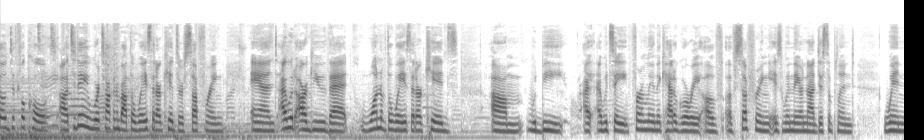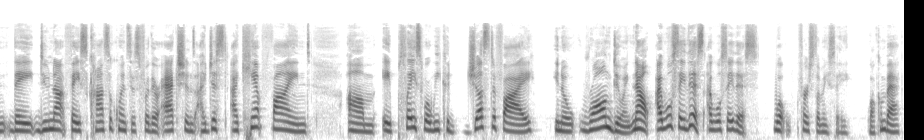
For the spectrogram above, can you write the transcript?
So difficult. Uh, today we're talking about the ways that our kids are suffering, and I would argue that one of the ways that our kids um, would be, I, I would say, firmly in the category of of suffering is when they are not disciplined, when they do not face consequences for their actions. I just I can't find um, a place where we could justify, you know, wrongdoing. Now, I will say this. I will say this. Well, first, let me say welcome back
